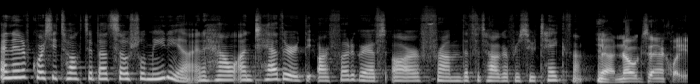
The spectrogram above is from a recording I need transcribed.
And then, of course, he talked about social media and how untethered the, our photographs are from the photographers who take them. Yeah, no, exactly.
